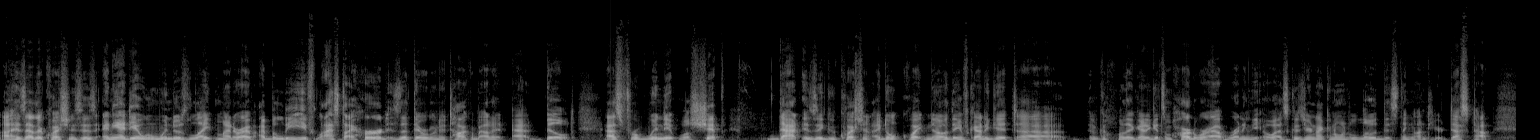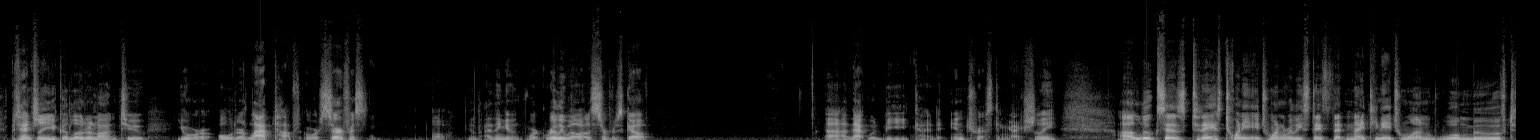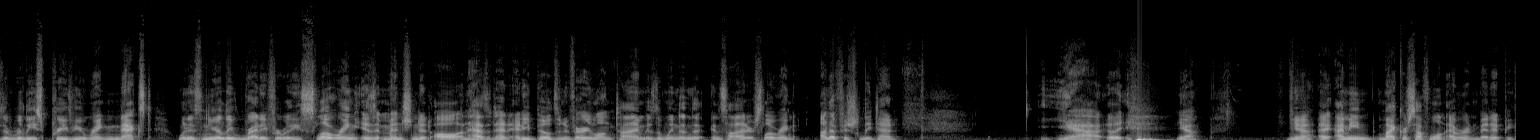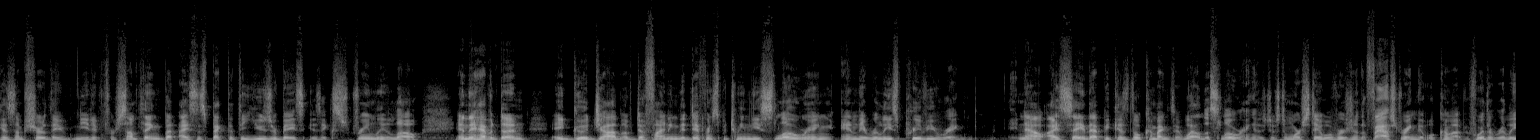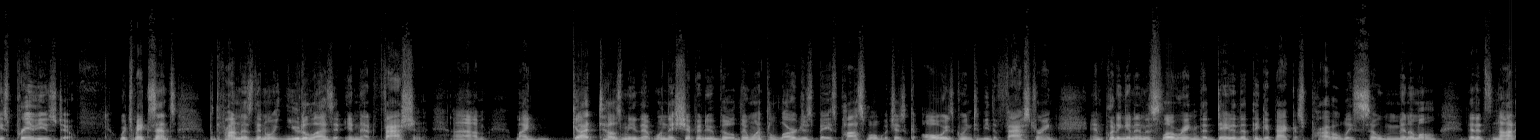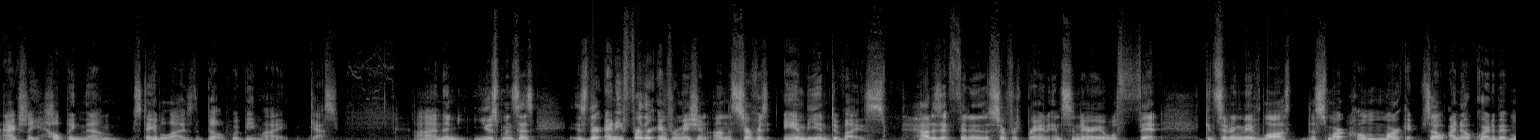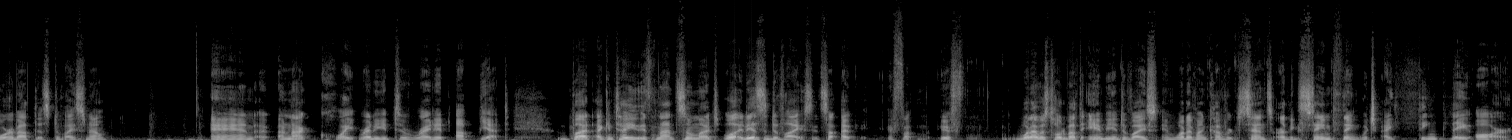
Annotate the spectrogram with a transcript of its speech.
Uh, his other question is, any idea when Windows Lite might arrive? I believe last I heard is that they were going to talk about it at Build. As for when it will ship, that is a good question. I don't quite know. They've got to get uh, well, they've got to get some hardware out running the OS because you're not going to want to load this thing onto your desktop. Potentially, you could load it onto your older laptops or Surface. Well, I think it would work really well on a Surface Go. Uh, that would be kind of interesting, actually. Uh, Luke says today's 20H1 release states that 19H1 will move to the release preview ring next when it's nearly ready for release. Slow ring isn't mentioned at all and hasn't had any builds in a very long time. Is the Windows Insider slow ring unofficially dead? Yeah, yeah. Yeah, I, I, mean, Microsoft won't ever admit it because I'm sure they need it for something, but I suspect that the user base is extremely low, and they haven't done a good job of defining the difference between the slow ring and the release preview ring. Now, I say that because they'll come back and say, well, the slow ring is just a more stable version of the fast ring that will come out before the release previews do, which makes sense. But the problem is they don't utilize it in that fashion. Um, my gut tells me that when they ship a new build, they want the largest base possible, which is always going to be the fast ring. And putting it in the slow ring, the data that they get back is probably so minimal that it's not actually helping them stabilize the build, would be my guess. Uh, and then Usman says, Is there any further information on the Surface Ambient device? How does it fit into the Surface brand and scenario will fit considering they've lost the smart home market. So I know quite a bit more about this device now, and I'm not quite ready to write it up yet. But I can tell you, it's not so much. Well, it is a device. It's uh, if if what I was told about the ambient device and what I've uncovered since are the same thing, which I think they are.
